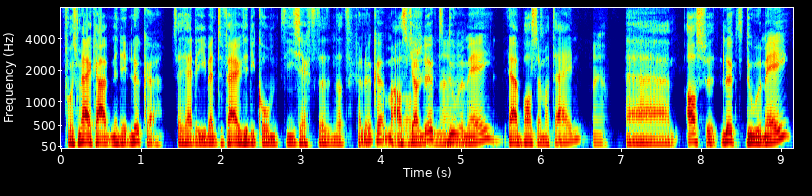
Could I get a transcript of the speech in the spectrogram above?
volgens mij gaat het me dit lukken. Zij zeiden, je bent de vijfde die komt, die zegt dat dat gaat lukken. Maar als het jou lukt, en, eh, doen we mee. Ja, Bas en Martijn. Oh ja. Eh, als het lukt, doen we mee.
